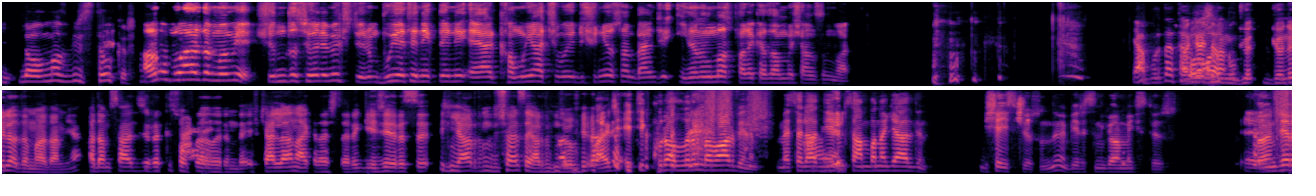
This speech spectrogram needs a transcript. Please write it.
ipli olmaz bir stalker. Ama bu arada Mami şunu da söylemek istiyorum. Bu yeteneklerini eğer kamuya açmayı düşünüyorsan bence inanılmaz para kazanma şansın var. Ya burada tabii Arkadaşlar adam bu- gö- gönül adamı adam ya. Adam sadece rakı sofralarında, efkarlanan arkadaşları gece yarısı yardım düşerse yardımcı oluyor. Ayrıca etik kurallarım da var benim. Mesela Aynen. diyelim sen bana geldin. Bir şey istiyorsun değil mi? Birisini görmek istiyorsun. Evet. Önce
